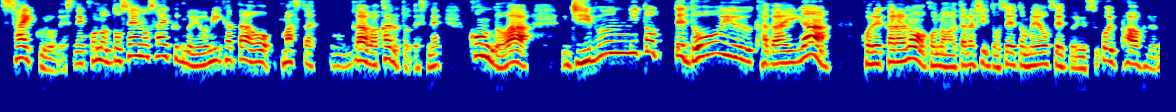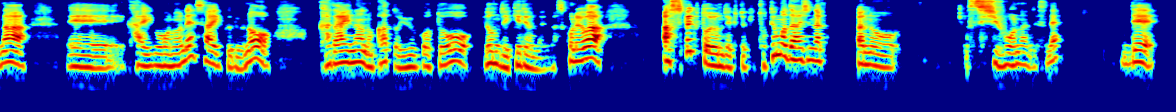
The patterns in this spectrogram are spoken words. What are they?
サイクルをですね、この土星のサイクルの読み方をマスターが分かるとですね、今度は自分にとってどういう課題がこれからのこの新しい土星と冥王星というすごいパワフルな、えー、会合のね、サイクルの課題なのかということを読んでいけるようになります。これはアスペクトを読んでいくときとても大事なあの手法なんですね。で、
